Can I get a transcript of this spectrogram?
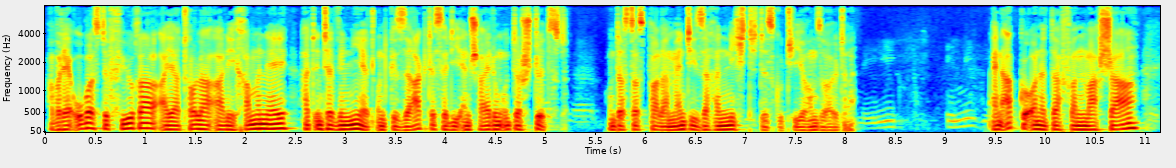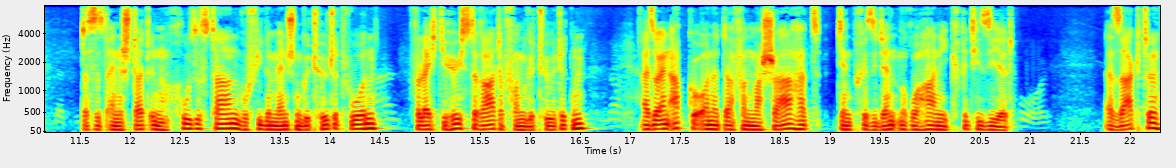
Aber der oberste Führer Ayatollah Ali Khamenei hat interveniert und gesagt, dass er die Entscheidung unterstützt und dass das Parlament die Sache nicht diskutieren sollte. Ein Abgeordneter von Marshar, das ist eine Stadt in Khuzestan, wo viele Menschen getötet wurden, vielleicht die höchste Rate von Getöteten, also ein Abgeordneter von Mashar hat den Präsidenten Rouhani kritisiert. Er sagte,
